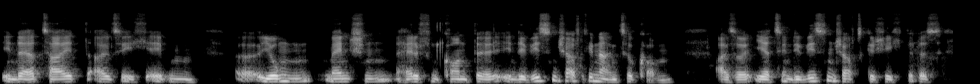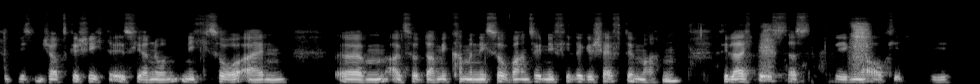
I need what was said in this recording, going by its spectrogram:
in der Zeit, als ich eben äh, jungen Menschen helfen konnte, in die Wissenschaft hineinzukommen. Also jetzt in die Wissenschaftsgeschichte. Das Wissenschaftsgeschichte ist ja nun nicht so ein, ähm, also damit kann man nicht so wahnsinnig viele Geschäfte machen. Vielleicht ist das deswegen auch die,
